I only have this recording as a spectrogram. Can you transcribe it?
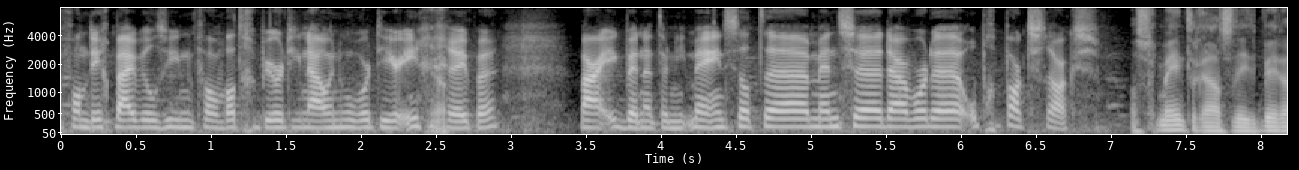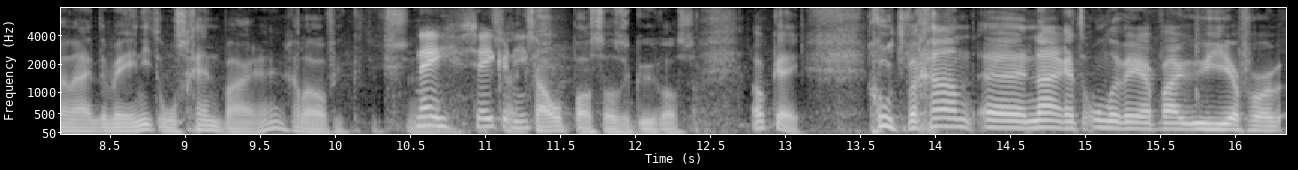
van dichtbij wil zien van wat gebeurt hier nou en hoe wordt hier ingegrepen. Ja. Maar ik ben het er niet mee eens dat mensen daar worden opgepakt straks. Als gemeenteraadslid ben je, dan, dan ben je niet onschendbaar, hè, geloof ik. Dus, uh, nee, zeker niet. Ik zou oppassen als ik u was. Oké, goed. We gaan uh, naar het onderwerp waar u hiervoor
